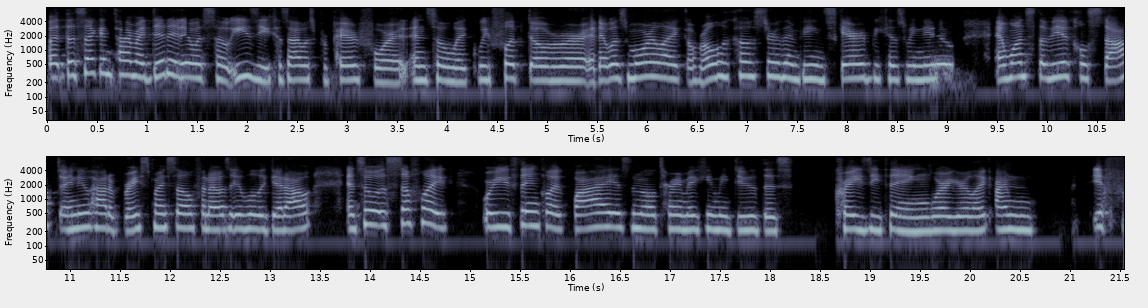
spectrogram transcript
But the second time I did it, it was so easy because I was prepared for it. And so like we flipped over and it was more like a roller coaster than being scared because we knew and once the vehicle stopped, I knew how to brace myself and I was able to get out. And so it was stuff like where you think like why is the military making me do this crazy thing? where you're like i'm if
